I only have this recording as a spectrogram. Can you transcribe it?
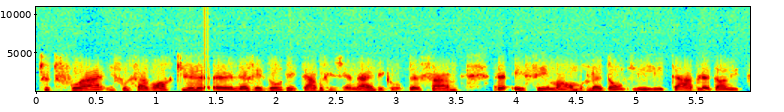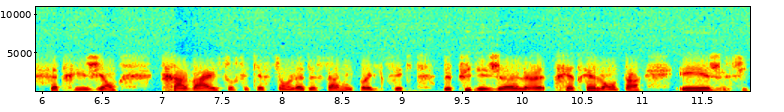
Toutefois, il faut savoir que euh, le réseau des tables régionales des groupes de femmes euh, et ses membres, donc les, les, tables dans les 17 régions, travaillent sur ces questions-là de femmes et politique depuis déjà très, très longtemps. Et je suis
